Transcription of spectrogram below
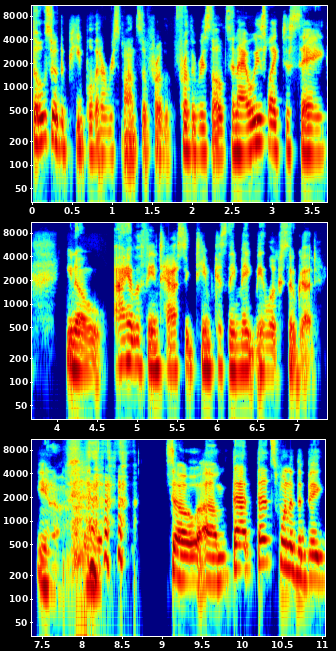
those are the people that are responsible for the, for the results and i always like to say you know i have a fantastic team because they make me look so good you know so um, that that's one of the big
